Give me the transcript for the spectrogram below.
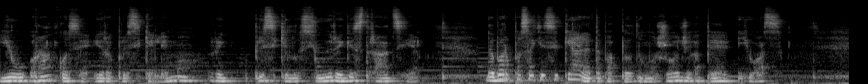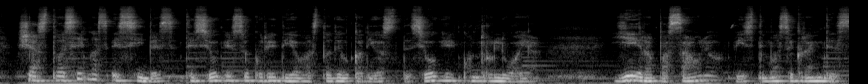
Jų rankose yra prisikėlusiųjų registracija. Dabar pasakysiu keletą papildomų žodžių apie juos. Šias dvasingas esybės tiesiogiai sukuria Dievas, todėl kad jos tiesiogiai kontroliuoja. Jie yra pasaulio vystimosi grandis.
